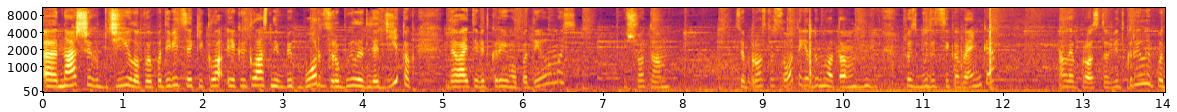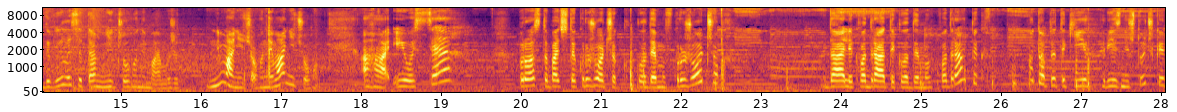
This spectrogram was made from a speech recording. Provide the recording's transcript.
е, наших бджілок. Ви подивіться, який, кла- який класний бікборд зробили для діток. Давайте відкриємо, подивимось. І що там? Це просто соти. Я думала, там щось буде цікавеньке. Але просто відкрили, подивилися, там нічого немає. Може, нема нічого, нема нічого. Ага, і ось це. Просто бачите, кружочок кладемо в кружочок. Далі квадрати кладемо в квадратик. Ну, тобто такі різні штучки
